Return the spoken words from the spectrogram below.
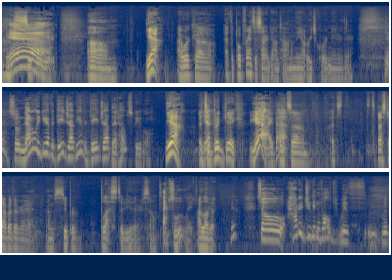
Yeah. Super weird. Um, yeah, I work uh, at the Pope Francis Center downtown. I'm the outreach coordinator there. Yeah. So not only do you have a day job, you have a day job that helps people. Yeah, it's Yeah. a good gig. Yeah, I bet. It's um, it's it's the best job I've ever had. I'm super blessed to be there. So Absolutely. I love it. Yeah. So, how did you get involved with with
